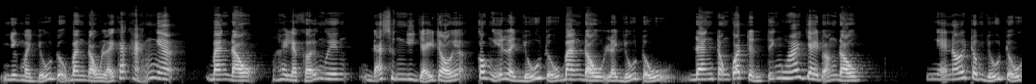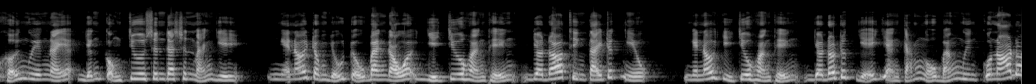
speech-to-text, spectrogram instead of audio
Nhưng mà vũ trụ ban đầu lại khác hẳn nha. Ban đầu hay là khởi nguyên đã xưng như vậy rồi á, có nghĩa là vũ trụ ban đầu là vũ trụ đang trong quá trình tiến hóa giai đoạn đầu. Nghe nói trong vũ trụ khởi nguyên này á, vẫn còn chưa sinh ra sinh mạng gì. Nghe nói trong vũ trụ ban đầu á, vì chưa hoàn thiện, do đó thiên tai rất nhiều. Nghe nói vì chưa hoàn thiện, do đó rất dễ dàng cảm ngộ bản nguyên của nó đó.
